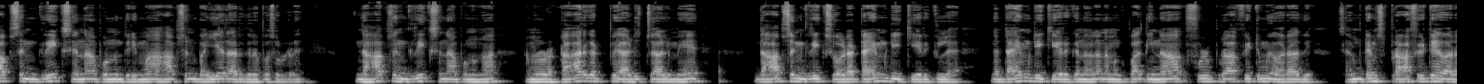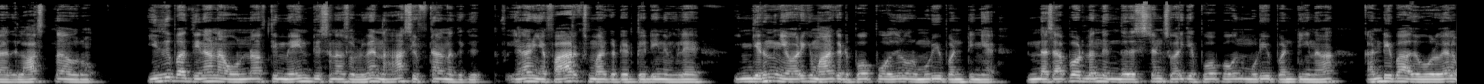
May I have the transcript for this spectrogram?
ஆப்ஷன் க்ரீக்ஸ் என்ன பண்ணும் தெரியுமா? ஆப்ஷன் பையராக இருக்கிறப்ப சொல்கிறேன் இந்த ஆப்ஷன் க்ரீக்ஸ் என்ன பண்ணுன்னா நம்மளோட டார்கெட் போய் அடித்தாலுமே இந்த ஆப்ஷன் க்ரீக்ஸோட டைம் டிகே இருக்குல்ல. இந்த டைம் டிகே இருக்கனால நமக்கு பார்த்தீங்கன்னா ஃபுல் ப்ராஃபிட்டுமே வராது. சம்டைம்ஸ் ப்ராஃபிட்டே வராது. லாஸ் தான் வரும். இது பார்த்தீங்கன்னா நான் ஒன் ஆஃப் தி மெயின் ரீசனாக சொல்லுவேன். நான் ஷிஃப்ட் ஆனதுக்கு. ஏன்னா நீங்கள் ஃபாரெக்ஸ் மார்க்கெட் எடுத்துக்கிட்டீங்கன்னு இங்கேருந்து இங்கே வரைக்கும் மார்க்கெட் போக போகுதுன்னு ஒரு முடிவு பண்ணிட்டீங்க. இந்த சப்போர்ட்லேருந்து இந்த ரெசிஸ்டன்ஸ் வரைக்கும் போக போகுதுன்னு முடிவு பண்ணிட்டீங்கன்னா கண்டிப்பாக அது ஒரு வேளை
